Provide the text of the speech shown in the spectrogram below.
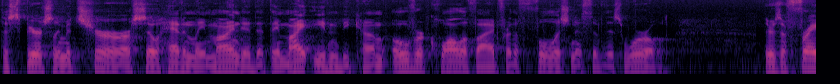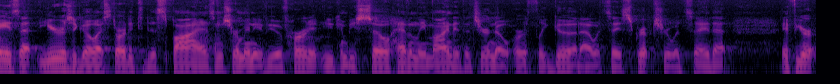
The spiritually mature are so heavenly minded that they might even become overqualified for the foolishness of this world. There's a phrase that years ago I started to despise. I'm sure many of you have heard it. You can be so heavenly minded that you're no earthly good. I would say Scripture would say that if you're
